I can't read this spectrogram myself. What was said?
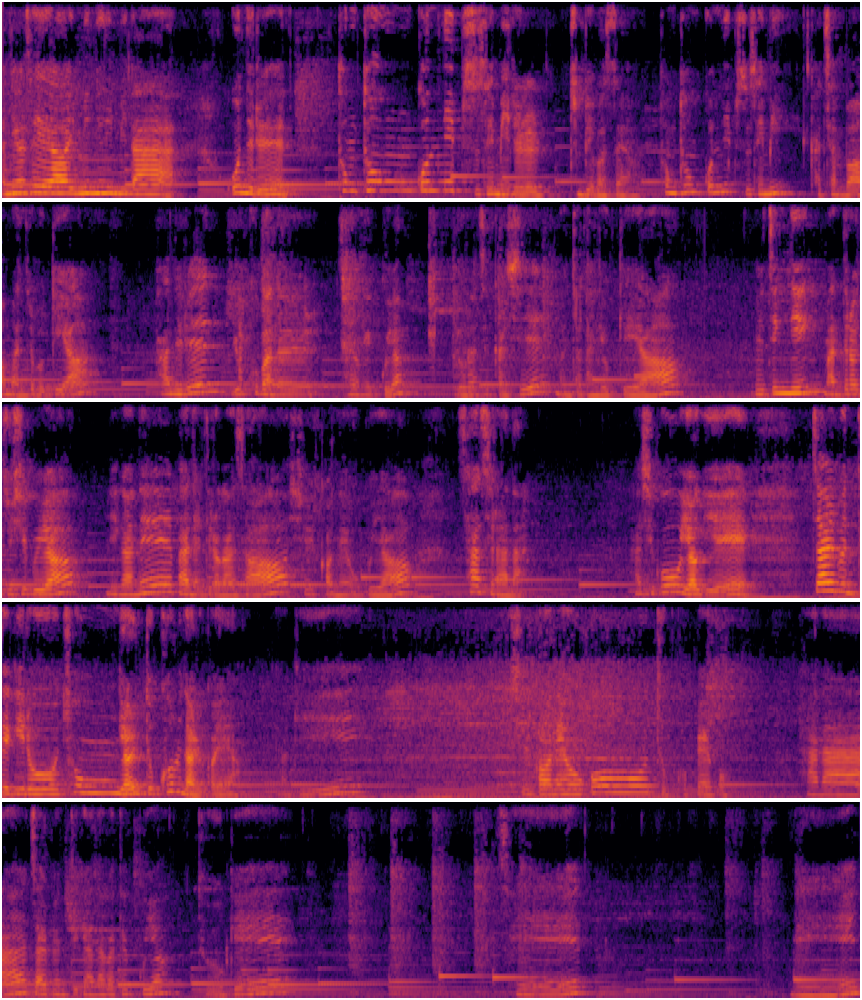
안녕하세요. 임민윤입니다. 오늘은 통통 꽃잎 수세미를 준비해 봤어요. 통통 꽃잎 수세미 같이 한번 만들어 볼게요. 바늘은 6호 바늘 사용했고요. 노란색 가시 먼저 당겨올게요. 매직링 만들어 주시고요. 미간에 바늘 들어가서 실 꺼내 오고요. 사슬 하나 하시고 여기에 짧은 뜨기로 총 12코를 넣을 거예요. 여기 실 꺼내오고 두 코 빼고 하나 짧은 뜨기 하나가 됐고요. 두 개, 셋, 넷,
